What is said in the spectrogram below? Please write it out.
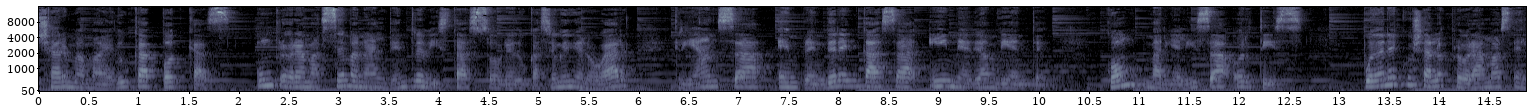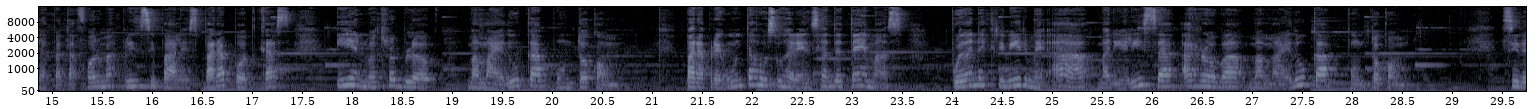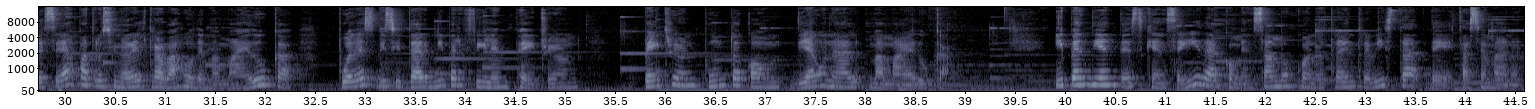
Escuchar Mamá Educa Podcast, un programa semanal de entrevistas sobre educación en el hogar, crianza, emprender en casa y medio ambiente, con María Elisa Ortiz. Pueden escuchar los programas en las plataformas principales para podcast y en nuestro blog mamaeduca.com. Para preguntas o sugerencias de temas, pueden escribirme a marielisa.mamaeduca.com. Si deseas patrocinar el trabajo de Mamá Educa, puedes visitar mi perfil en Patreon, patreon.com diagonal. Y pendientes que enseguida comenzamos con nuestra entrevista de esta semana.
